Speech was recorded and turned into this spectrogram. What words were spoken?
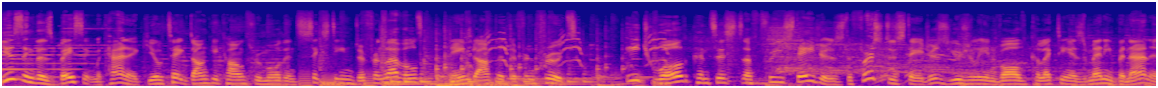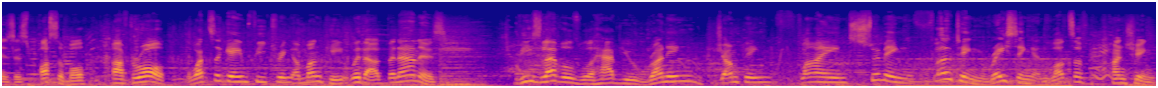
Using this basic mechanic, you'll take Donkey Kong through more than 16 different levels named after different fruits. Each world consists of three stages. The first two stages usually involve collecting as many bananas as possible. After all, what's a game featuring a monkey without bananas? These levels will have you running, jumping, flying, swimming, floating, racing, and lots of punching.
